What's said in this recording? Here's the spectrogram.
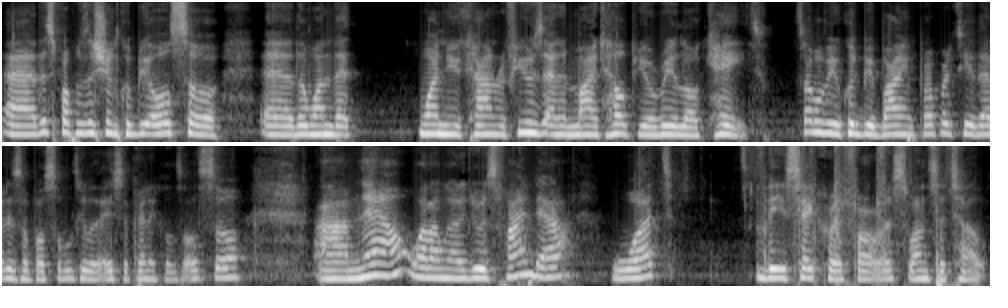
Uh, this proposition could be also uh, the one that one you can't refuse, and it might help you relocate. Some of you could be buying property. That is a possibility with Ace of Pentacles also. Um, now, what I'm going to do is find out what the Sacred Forest wants to tell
